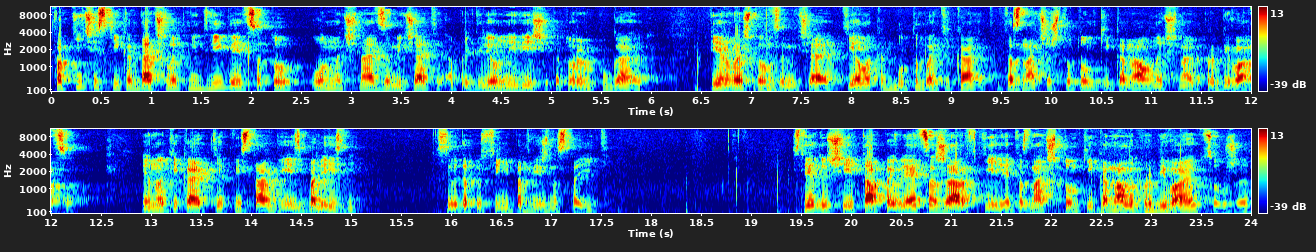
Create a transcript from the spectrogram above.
Фактически, когда человек не двигается, то он начинает замечать определенные вещи, которые его пугают. Первое, что он замечает, тело как будто бы отекает. Это значит, что тонкие каналы начинают пробиваться. И оно отекает в тех местах, где есть болезни. Если вы, допустим, неподвижно стоите. Следующий этап. Появляется жар в теле. Это значит, тонкие каналы пробиваются уже.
